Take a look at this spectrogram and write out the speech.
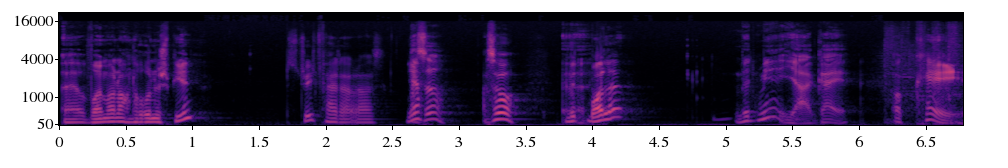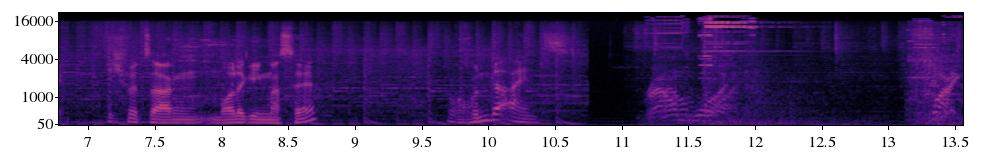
Äh, wollen wir noch eine Runde spielen? Street Fighter oder was? Ja. Achso, Achso, mit Molle? mit mir? Ja, geil. Okay. Ich würde sagen, Molle gegen Marcel. Runde 1. Round one. Fight.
